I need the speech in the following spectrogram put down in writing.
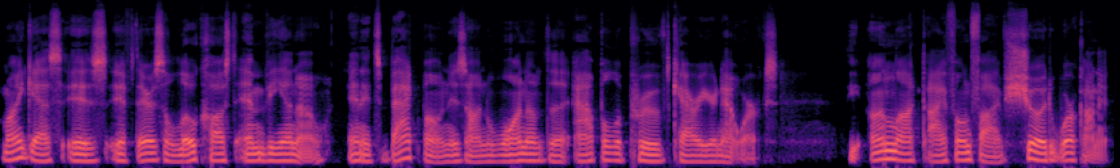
My guess is if there's a low cost MVNO and its backbone is on one of the Apple approved carrier networks, the unlocked iPhone 5 should work on it,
